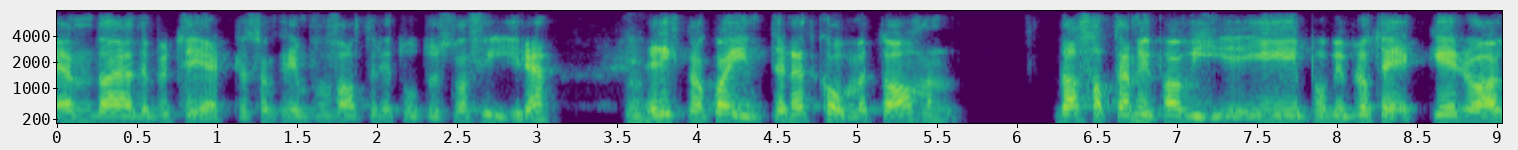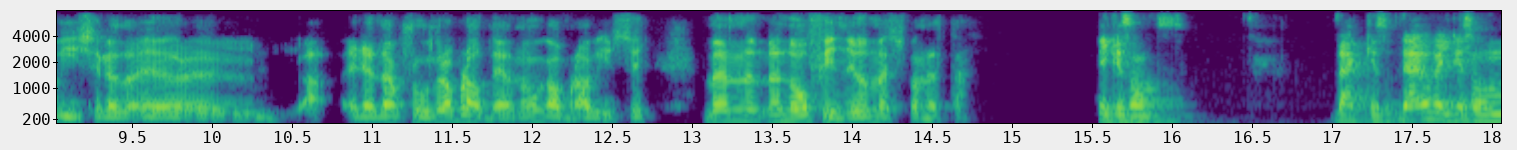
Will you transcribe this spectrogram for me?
enn da jeg debuterte som krimforfatter i 2004. Mm. Riktignok var internett kommet da, men da satt jeg mye på, i, på biblioteker og avisredaksjoner og bladde gjennom gamle aviser. Men, men nå finner jeg jo mest på nettet. Ikke sant det er, ikke, det er jo veldig sånn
